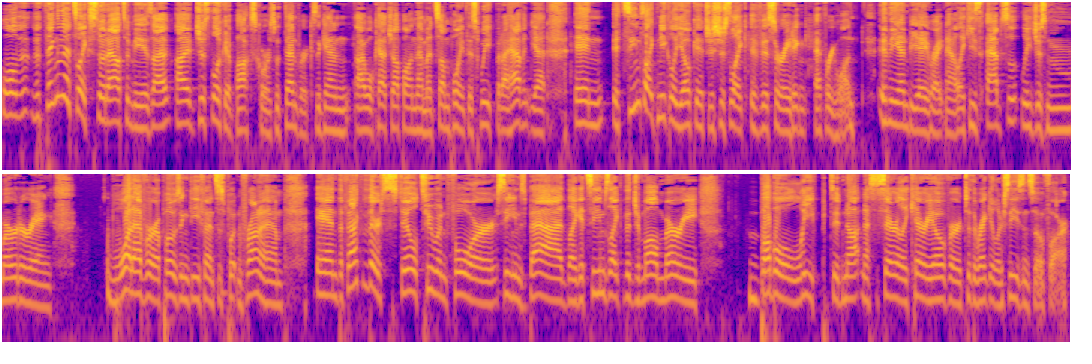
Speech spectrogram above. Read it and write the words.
Well, the, the thing that's like stood out to me is I, I just look at box scores with Denver because again, I will catch up on them at some point this week, but I haven't yet. And it seems like Nikola Jokic is just like eviscerating everyone in the NBA right now. Like he's absolutely just murdering whatever opposing defense is put in front of him. And the fact that they're still two and four seems bad. Like it seems like the Jamal Murray bubble leap did not necessarily carry over to the regular season so far.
